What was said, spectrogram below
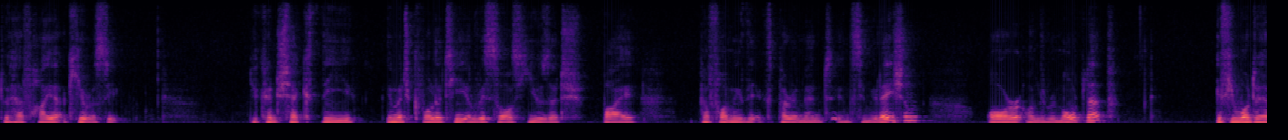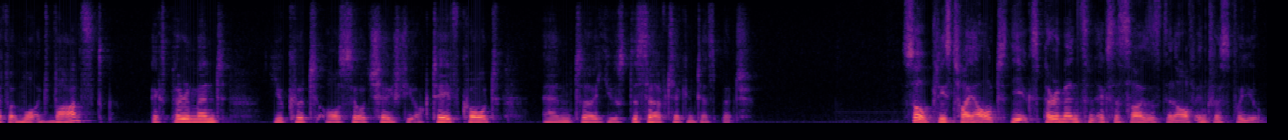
to have higher accuracy. You can check the image quality and resource usage by performing the experiment in simulation or on the remote lab. If you want to have a more advanced experiment, you could also change the Octave code and uh, use the self-checking test bench. So please try out the experiments and exercises that are of interest for you.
